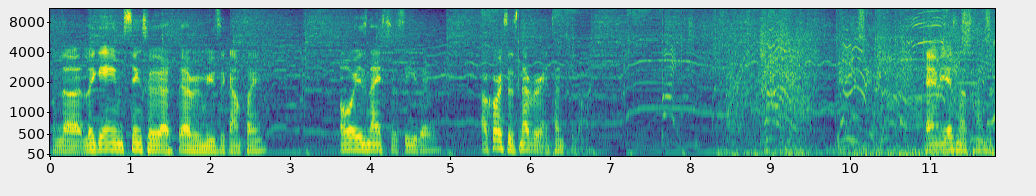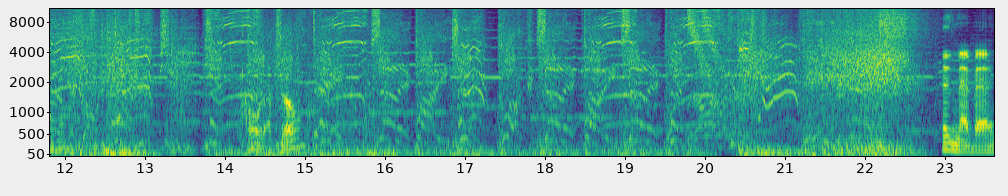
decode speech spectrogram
When the the game syncs with every music I'm playing. Always nice to see there. Of course, it's never intentional. Damn, he has no time to do that. Oh, that throw? Isn't that bad?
